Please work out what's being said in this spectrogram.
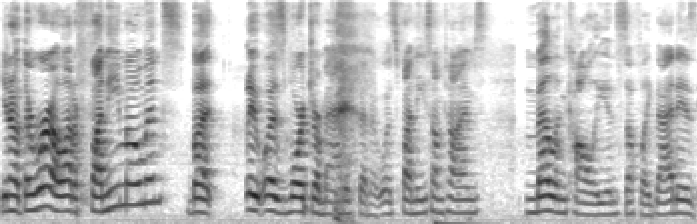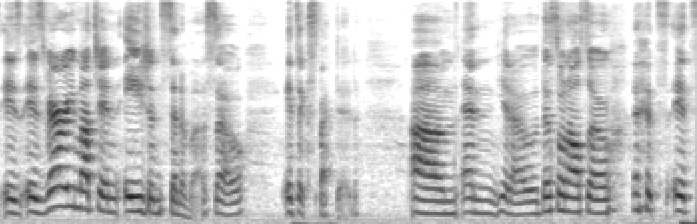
you know, there were a lot of funny moments, but it was more dramatic than it was funny sometimes. Melancholy and stuff like that is is is very much in Asian cinema, so it's expected. Um, and you know, this one also it's it's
